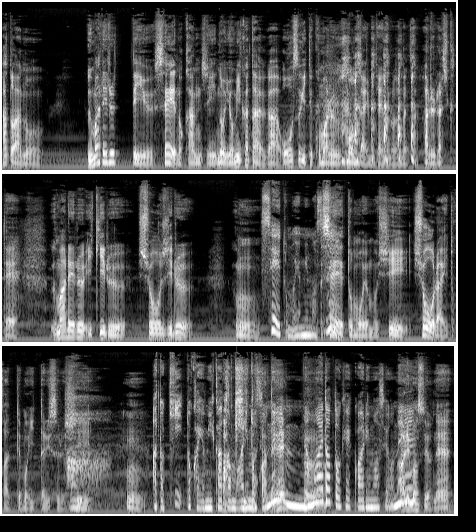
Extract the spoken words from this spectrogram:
あとあの、生まれるっていう性の漢字の読み方が多すぎて困る問題みたいなのがなんかあるらしくて、生まれる、生きる、生じる、うん。生とも読みますね。生とも読むし、将来とかっても言ったりするし、はあうん。あと木とか読み方もありますよね。ね。うん。名前うんだと結構ありますよね、ありますよね。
